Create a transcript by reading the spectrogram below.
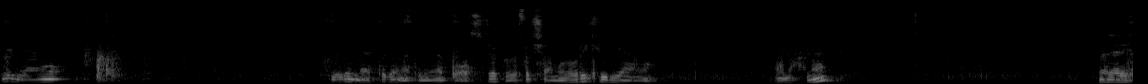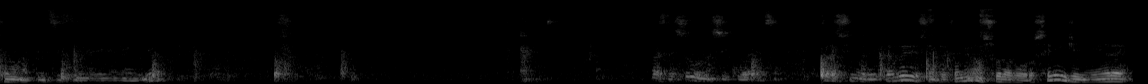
vediamo di rimetterlo un attimino a posto. Cosa facciamo? Lo richiudiamo a mano, magari con una pinzettina viene meglio. Questa è solo una sicurezza. Poi signori, ricordatevi sempre che ognuno ha il suo lavoro. Se l'ingegnere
